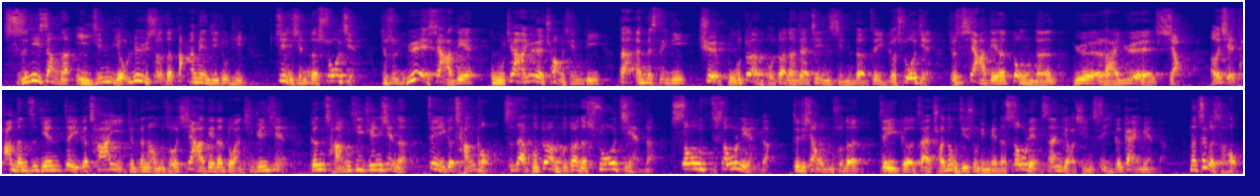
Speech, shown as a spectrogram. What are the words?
实际上呢，已经由绿色的大面积柱体进行了缩减，就是越下跌股价越创新低，但 MACD 却不断不断的在进行的这一个缩减，就是下跌的动能越来越小。而且它们之间这一个差异，就刚才我们说下跌的短期均线跟长期均线的这一个敞口是在不断不断的缩减的、收收敛的。这就像我们说的这一个在传统技术里面的收敛三角形是一个概念的。那这个时候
